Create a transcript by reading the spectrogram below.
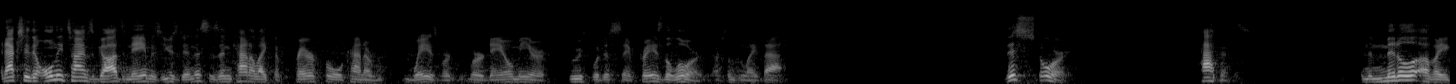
And actually, the only times God's name is used in this is in kind of like the prayerful kind of ways where, where Naomi or Ruth will just say, Praise the Lord, or something like that. This story happens in the middle of a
